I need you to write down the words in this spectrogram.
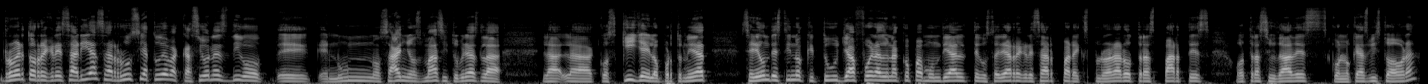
Roberto, ¿regresarías a Rusia tú de vacaciones, digo, en unos años más, si tuvieras la, la, la, cosquilla y la oportunidad, ¿sería un destino que tú ya fuera de una Copa Mundial te gustaría regresar para explorar otras partes, otras ciudades con lo que has visto ahora?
